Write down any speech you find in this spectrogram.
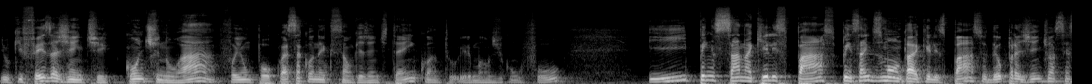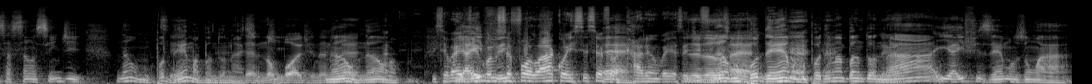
E o que fez a gente continuar foi um pouco essa conexão que a gente tem enquanto irmãos de Kung Fu e pensar naquele espaço, pensar em desmontar aquele espaço, deu pra gente uma sensação assim de não, não podemos Sim. abandonar é, isso. Não aqui. pode, né? Não, é. não, não. E você vai e ver quando você for lá conhecer, você vai é. falar, caramba, ia ser difícil. Não, não, não podemos, não podemos abandonar. e aí fizemos uma,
